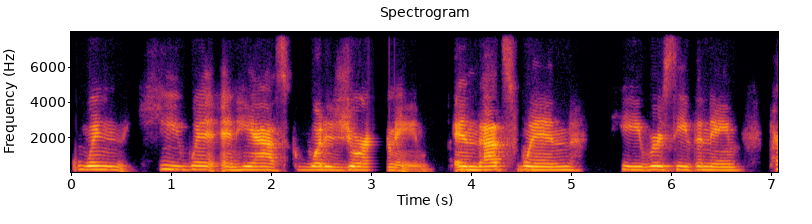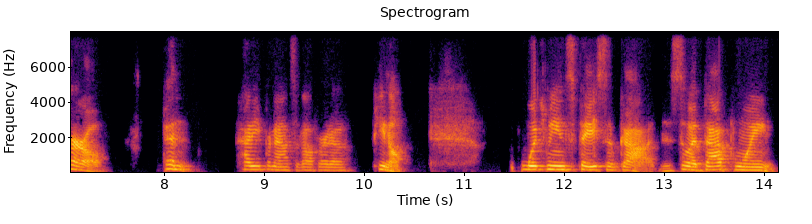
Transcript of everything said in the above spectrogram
when he went and he asked, What is your name? And that's when he received the name Peril. Pen, how do you pronounce it, Alfredo? Penal, which means face of God. So at that point,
